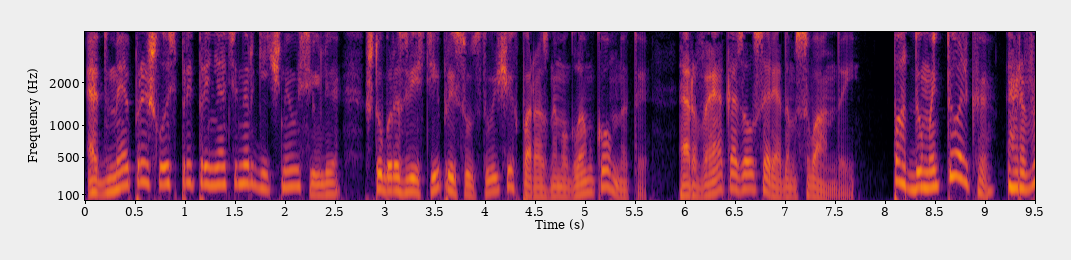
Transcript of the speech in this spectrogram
Эдме пришлось предпринять энергичные усилия, чтобы развести присутствующих по разным углам комнаты. РВ оказался рядом с Вандой. «Подумать только, РВ,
